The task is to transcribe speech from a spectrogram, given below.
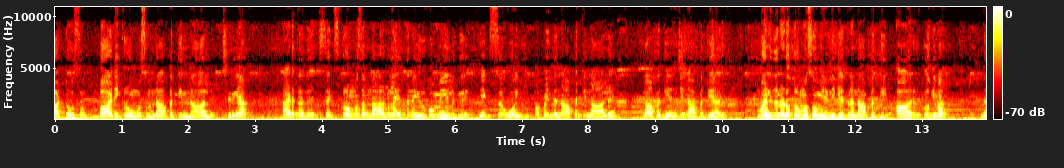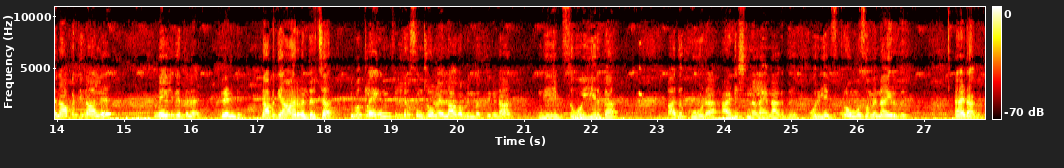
ஆட்டோசோம் பாடி குரோமோசோம் நாற்பத்தி நாலு சரியா? அடுத்தது செக்ஸ் குரோமோசோம் நார்மலாக எத்தனை இருக்கும் மேலுக்கு? எக்ஸ் ஒய் அப்போ இந்த நாற்பத்தி நாலு நாற்பத்தி அஞ்சு நாற்பத்தி ஆறு மனிதனோட குரோமோசோம் எண்ணிக்கை எத்தனை? நாற்பத்தி ஆறு ஓகேவா இந்த நாற்பத்தி நாலு மேலுக்கு எத்தனை? ரெண்டு. நாற்பத்தி ஆறு வந்துருச்சா? இப்போ கிளைம் ஃபில்டர் சிண்ட்ரோம்ல என்ன ஆகும் அப்படின்னு பார்த்தீங்கன்னா இங்கே எக்ஸ் ஒய் இருக்கா? அது கூட அடிஷ்னலாக என்ன ஆகுது ஒரு எக்ஸ் குரோமோசோம் என்ன ஆயிருது ஆட் ஆகுது.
